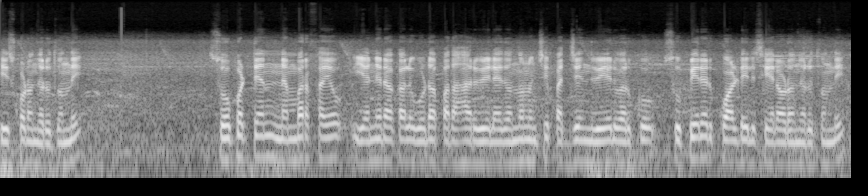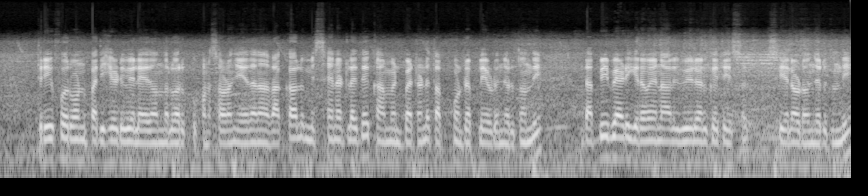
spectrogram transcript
తీసుకోవడం జరుగుతుంది. సూపర్ టెన్ నెంబర్ ఫైవ్ ఇవన్నీ రకాలు కూడా పదహారు వేల ఐదు వందల నుంచి పద్దెనిమిది వేలు వరకు సుపీరియర్ క్వాలిటీలు సేల్ అవడం జరుగుతుంది. త్రీ ఫోర్ వన్ పదిహేడు వేల ఐదు వందల వరకు కొనసాగడం ఏదైనా రకాలు మిస్ అయినట్లయితే కామెంట్ పెట్టండి తప్పకుండా రిప్లై ఇవ్వడం జరుగుతుంది. డబ్బీ బ్యాడ్ ఇరవై నాలుగు వేల వరకు అయితే సేల్ అవడం జరుగుతుంది.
